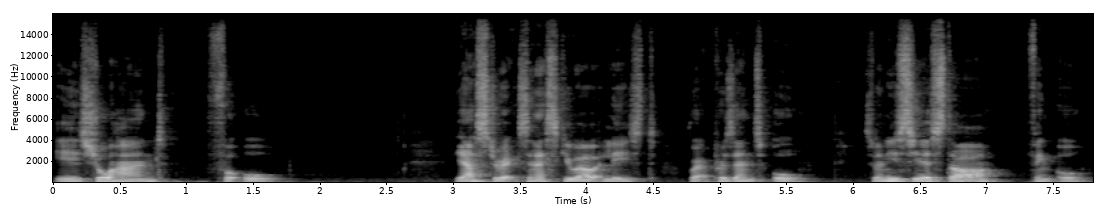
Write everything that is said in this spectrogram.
is shorthand for all. The asterisk in SQL at least represents all. So when you see a star, think all.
